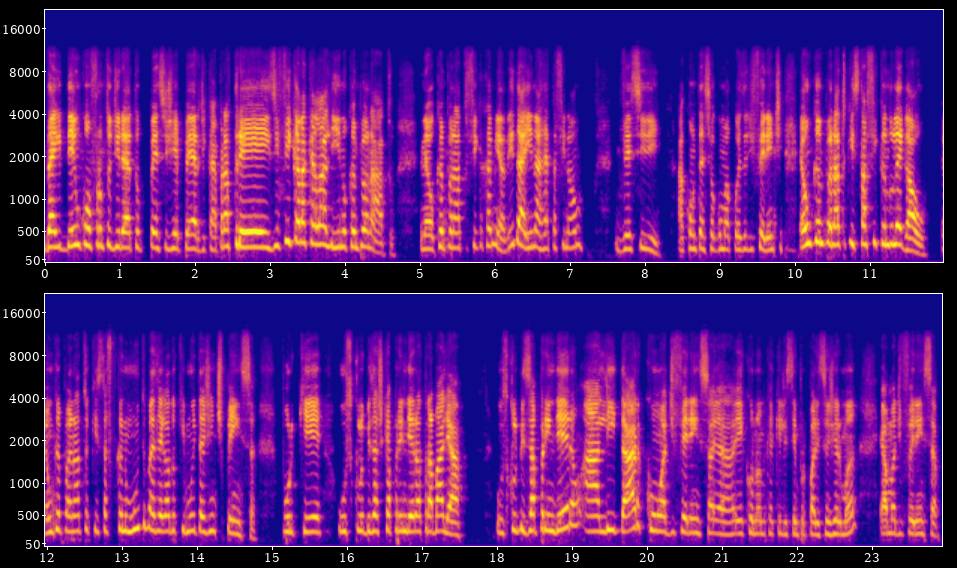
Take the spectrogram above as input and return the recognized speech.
daí dê um confronto direto, o PSG perde, cai para 3 e fica naquela ali no campeonato, né? O campeonato fica caminhando. E daí na reta final ver se acontece alguma coisa diferente. É um campeonato que está ficando legal. É um campeonato que está ficando muito mais legal do que muita gente pensa, porque os clubes acho que aprenderam a trabalhar. Os clubes aprenderam a lidar com a diferença eh, econômica que eles têm para o Paris Saint-Germain. É uma diferença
